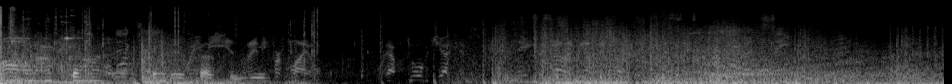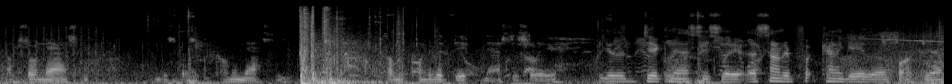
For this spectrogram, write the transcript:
Oh my god. I'm so nasty. I'm. Call me nasty. Call me the dick nasty slayer. You're the dick nasty slayer. That sounded kind of gay though. Fuck yeah.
